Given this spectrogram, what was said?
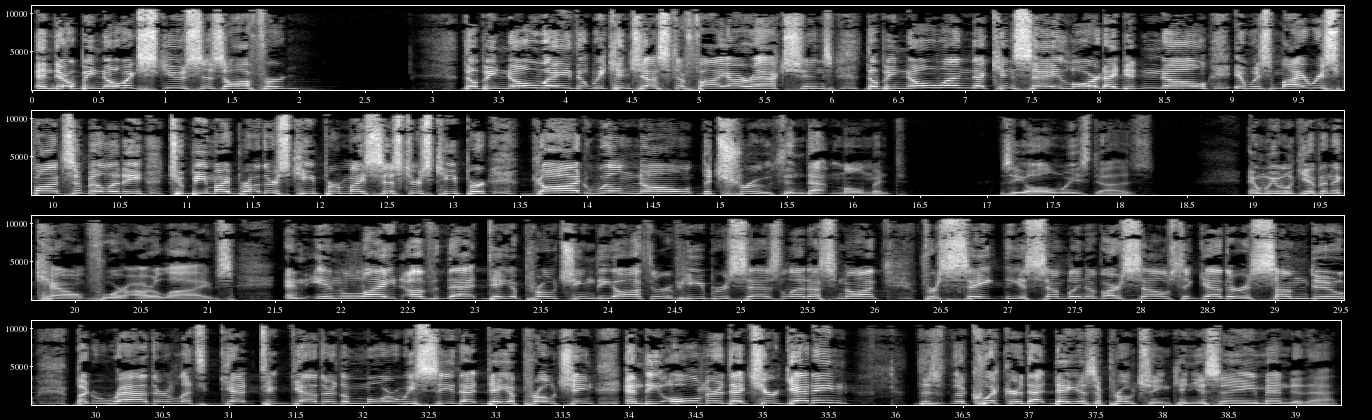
And there'll be no excuses offered. There'll be no way that we can justify our actions. There'll be no one that can say, Lord, I didn't know it was my responsibility to be my brother's keeper, my sister's keeper. God will know the truth in that moment, as he always does and we will give an account for our lives. And in light of that day approaching, the author of Hebrews says, let us not forsake the assembling of ourselves together as some do, but rather let's get together the more we see that day approaching and the older that you're getting, the, the quicker that day is approaching. Can you say amen to that?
